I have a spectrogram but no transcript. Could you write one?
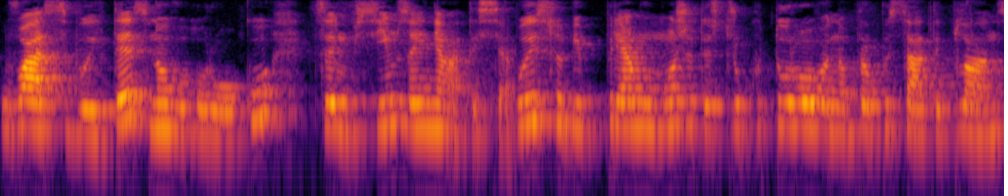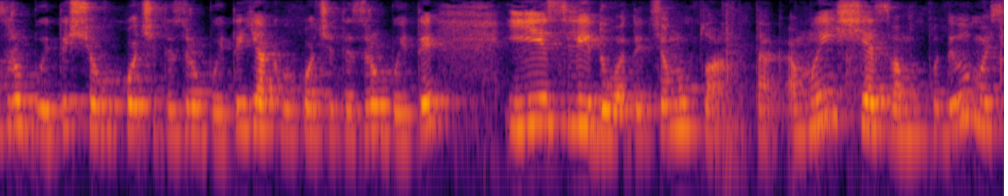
У вас вийде з нового року цим всім зайнятися. Ви собі прямо можете структуровано прописати план, зробити, що ви хочете зробити, як ви хочете зробити, і слідувати цьому плану. Так, а ми ще з вами подивимось.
